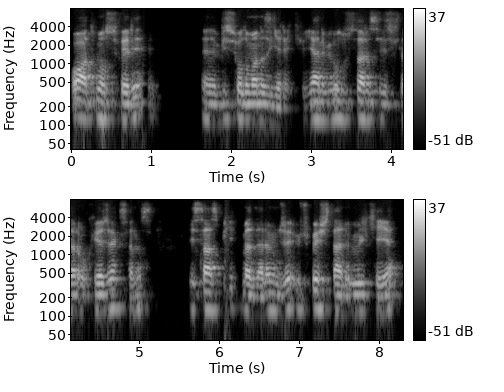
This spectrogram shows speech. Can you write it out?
o atmosferi e, bir solumanız gerekiyor. Yani bir uluslararası ilişkiler okuyacaksanız lisans bitmeden önce 3-5 tane ülkeye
